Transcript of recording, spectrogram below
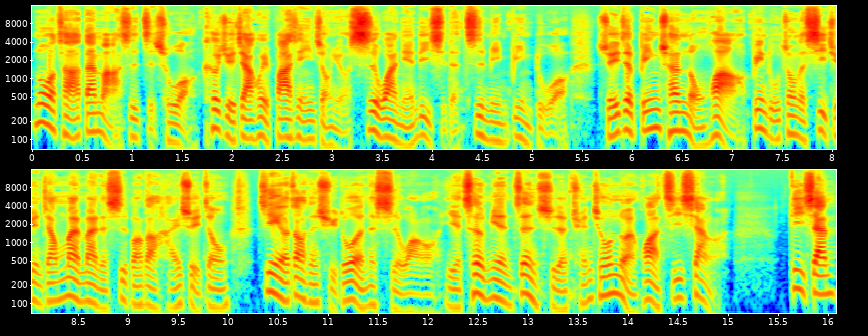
诺查丹玛斯指出哦，科学家会发现一种有四万年历史的致命病毒哦。随着冰川融化，病毒中的细菌将慢慢的释放到海水中，进而造成许多人的死亡哦，也侧面证实了全球暖化迹象啊。第三，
